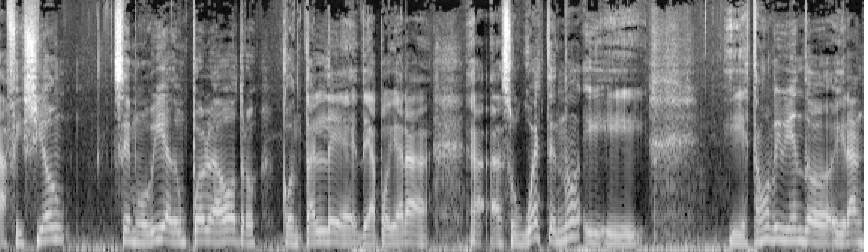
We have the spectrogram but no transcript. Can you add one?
afición se movía de un pueblo a otro con tal de, apoyar a, a, sus huestes, ¿no? Y, y, estamos viviendo Irán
